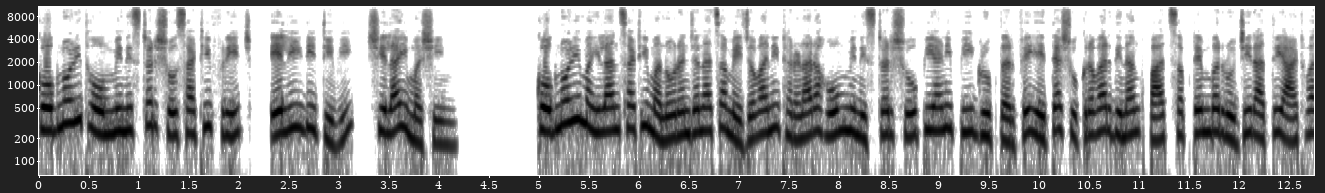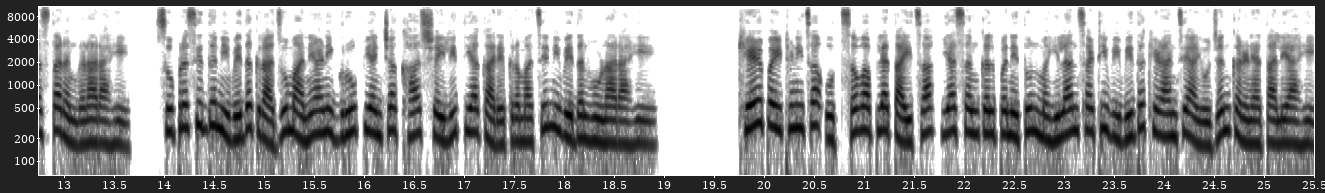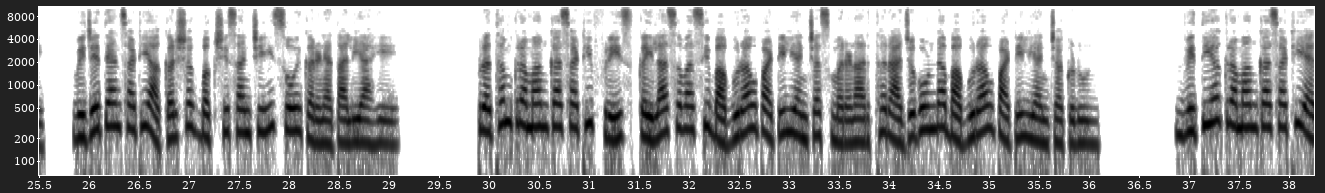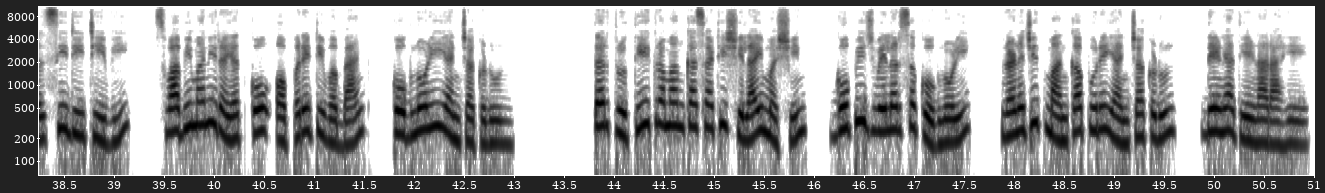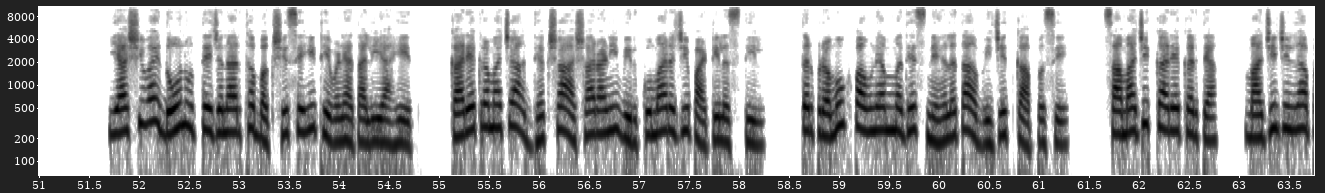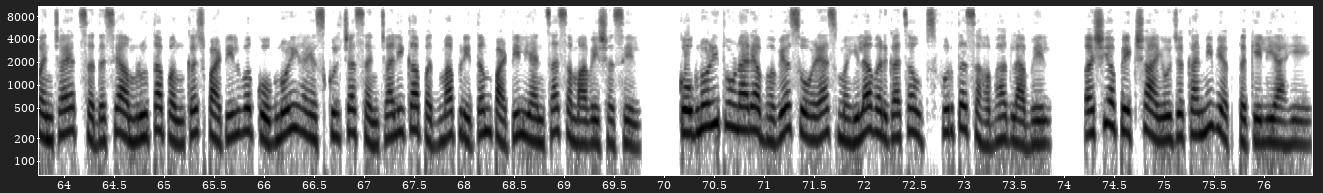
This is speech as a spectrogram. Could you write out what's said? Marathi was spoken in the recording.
कोगनोळीत होम मिनिस्टर शोसाठी फ्रीज एलईडी टीव्ही शिलाई मशीन. कोगनोळी महिलांसाठी मनोरंजनाचा मेजवानी ठरणारा होम मिनिस्टर शो पी आणि पी ग्रुपतर्फे येत्या शुक्रवार दिनांक पाच सप्टेंबर रोजी रात्री आठ वाजता रंगणार आहे. सुप्रसिद्ध निवेदक राजू माने आणि ग्रुप यांच्या खास शैलीत या कार्यक्रमाचे निवेदन होणार आहे. खेळ पैठणीचा उत्सव आपल्या ताईचा या संकल्पनेतून महिलांसाठी विविध खेळांचे आयोजन करण्यात आले आहे. विजेत्यांसाठी आकर्षक बक्षिसांचीही सोय करण्यात आली आहे. प्रथम क्रमांकासाठी फ्रीज कैलासवासी बाबुराव पाटील यांच्या स्मरणार्थ राजगोंडा बाबूराव पाटील यांच्याकडून. द्वितीय क्रमांकासाठी एलसीडी टीव्ही स्वाभिमानी रयत को ऑपरेटिव्ह बँक कोगनोळी यांच्याकडून. तर तृतीय क्रमांकासाठी शिलाई मशीन गोपी ज्वेलर्स कोगनोळी रणजित मानकापुरे यांच्याकडून देण्यात येणार आहे. याशिवाय दोन उत्तेजनार्थ बक्षिसेही ठेवण्यात आली आहेत. कार्यक्रमाच्या अध्यक्षा आशाराणी वीरकुमारजी पाटील असतील. तर प्रमुख पाहुण्यांमध्ये स्नेहलता अभिजित कापसे सामाजिक कार्यकर्त्या माजी जिल्हा पंचायत सदस्य अमृता पंकज पाटील व कोगनोळी हायस्कूलच्या संचालिका पद्मा प्रीतम पाटील यांचा समावेश असेल. कोगनोळीत होणाऱ्या भव्य सोहळ्यास महिला वर्गाचा उत्स्फूर्त सहभाग लाभेल अशी अपेक्षा आयोजकांनी व्यक्त केली आहे.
